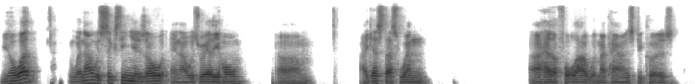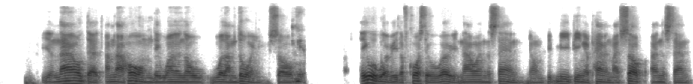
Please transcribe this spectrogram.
You know what? When I was 16 years old and I was rarely home, um, I guess that's when I had a fallout with my parents because you know now that I'm not home, they want to know what I'm doing. So yeah. they were worried. Of course, they were worried. Now I understand. You know, me being a parent myself, I understand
